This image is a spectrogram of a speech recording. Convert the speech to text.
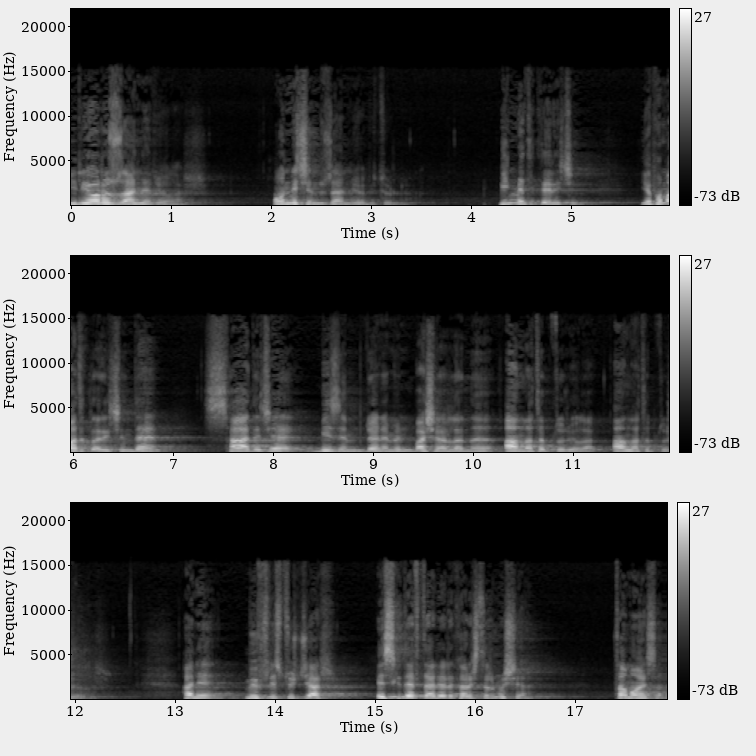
Biliyoruz zannediyorlar. Onun için düzelmiyor bir türlü. Bilmedikleri için, yapamadıkları için de sadece bizim dönemin başarılarını anlatıp duruyorlar. Anlatıp duruyorlar. Hani müflis tüccar eski defterleri karıştırmış ya. Tam o hesap.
